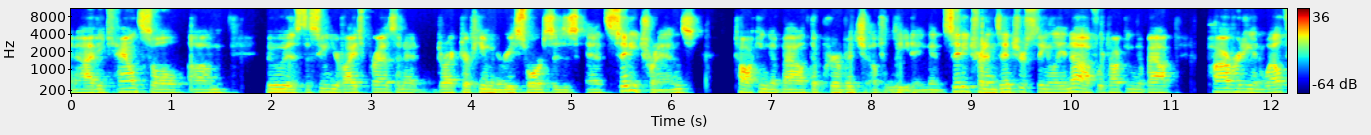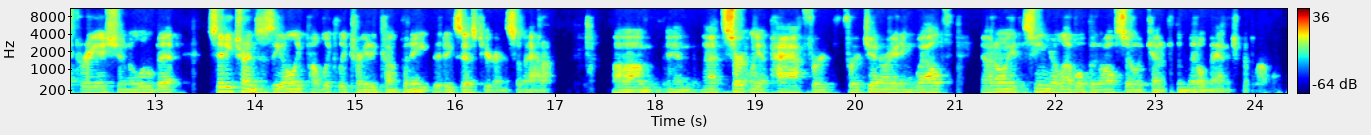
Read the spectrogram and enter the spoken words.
and Ivy Council, um, who is the senior vice president, director of human resources at Citi Trends, talking about the privilege of leading. And Citi Trends, interestingly enough, we're talking about poverty and wealth creation a little bit Citi Trends is the only publicly traded company that exists here in Savannah. Um, and that's certainly a path for, for generating wealth, not only at the senior level, but also at kind of the middle management level.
